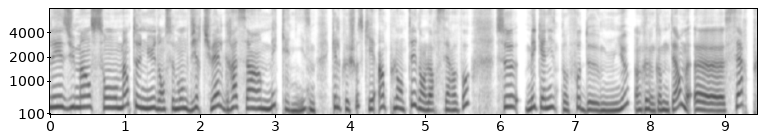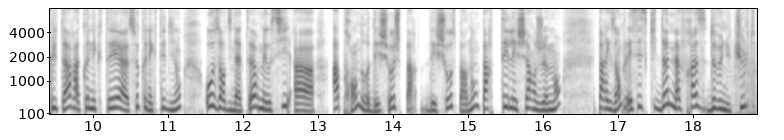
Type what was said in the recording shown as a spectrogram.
les humains sont maintenus dans ce monde virtuel grâce à un mécanisme, quelque chose qui est implanté dans leur cerveau. Ce mécanisme, faute de mieux hein, comme, terme, euh, sert plus tard à, se connecter, disons, aux ordinateurs, mais aussi à apprendre des choses par, par téléchargement, par exemple. Et c'est ce qui donne la phrase devenue culte.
